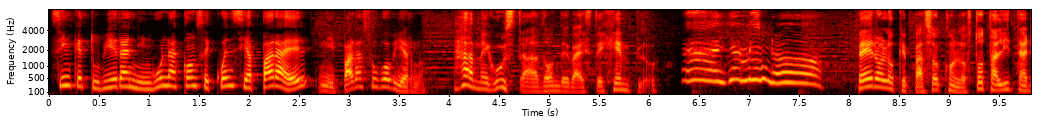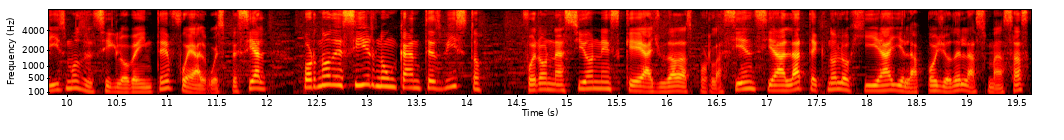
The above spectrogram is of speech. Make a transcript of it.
sin que tuviera ninguna consecuencia para él ni para su gobierno. Ah, me gusta a dónde va este ejemplo. Ay, a mí no. Pero lo que pasó con los totalitarismos del siglo XX fue algo especial, por no decir nunca antes visto. Fueron naciones que, ayudadas por la ciencia, la tecnología y el apoyo de las masas,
